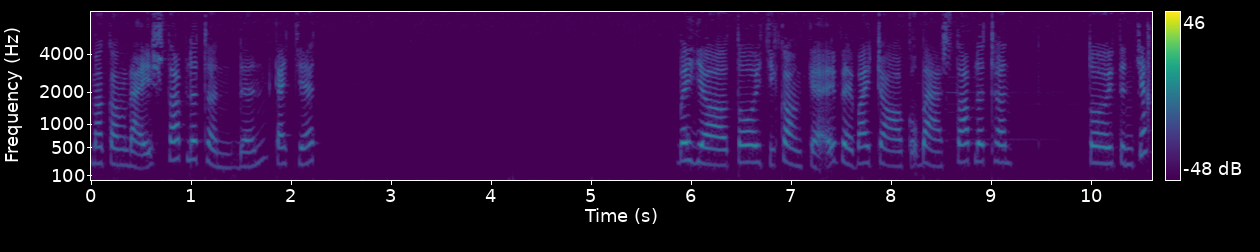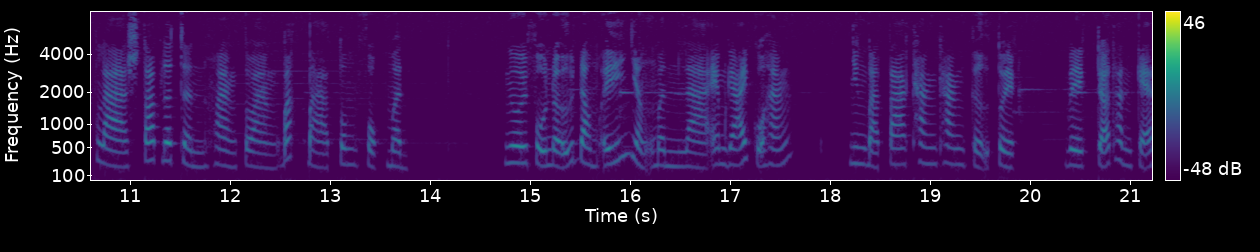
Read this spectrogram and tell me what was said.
mà còn đẩy Stapleton đến cái chết. Bây giờ tôi chỉ còn kể về vai trò của bà Stapleton. Tôi tin chắc là Stapleton hoàn toàn bắt bà tuân phục mình. Người phụ nữ đồng ý nhận mình là em gái của hắn, nhưng bà ta khăng khăng cự tuyệt việc trở thành kẻ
